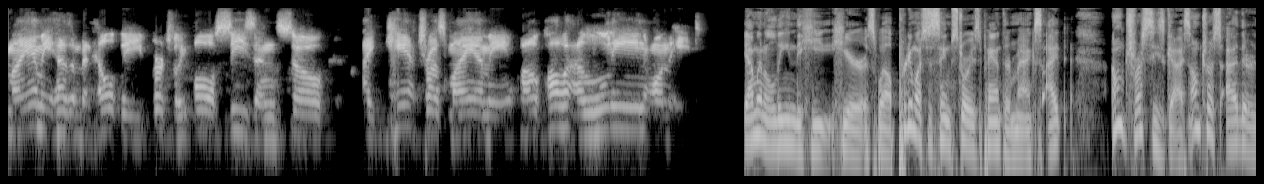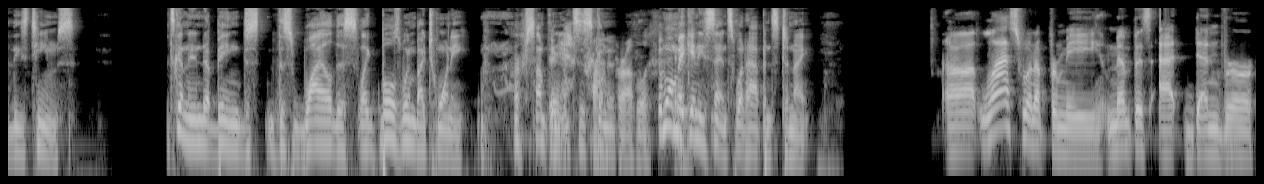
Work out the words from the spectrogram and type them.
Miami hasn't been healthy virtually all season, so I can't trust Miami. I'll call it a lean on the Heat. Yeah, I'm going to lean the Heat here as well. Pretty much the same story as Panther Max. I I don't trust these guys. I don't trust either of these teams. It's going to end up being just this wildest, like Bulls win by 20 or something. It's just going to. probably. It won't make any sense what happens tonight. Uh, last one up for me Memphis at Denver.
